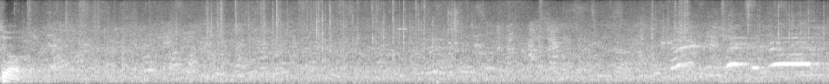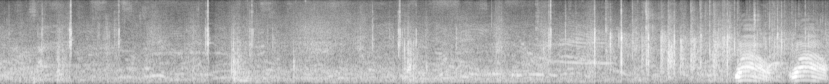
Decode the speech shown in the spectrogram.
Sure. Wow, wow,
